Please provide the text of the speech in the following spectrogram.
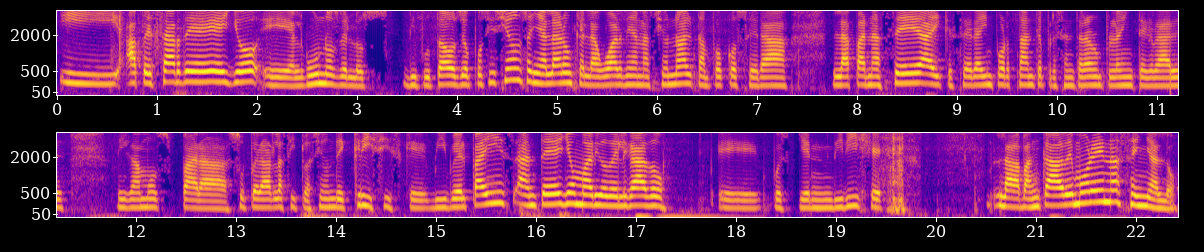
y a pesar de ello, eh, algunos de los diputados de oposición señalaron que la Guardia Nacional tampoco será la panacea y que será importante presentar un plan integral digamos, para superar la situación de crisis que vive el país. Ante ello, Mario Delgado, eh, pues quien dirige la bancada de Morena señaló,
